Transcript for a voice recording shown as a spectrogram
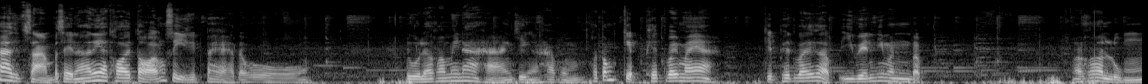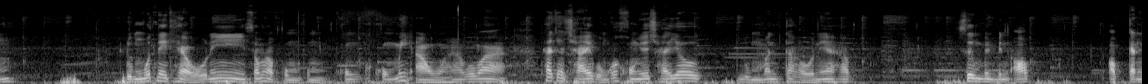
ห้าสิบสามเปอร์เซ็นต์นะเนี่ยทอยต่อต้องสี่สิบแปดโอ้โหดูแล้วก็ไม่น่าหาจริงๆอะครับผมเขาต้องเก็บเพชรไว้ไหมอะเก็บเพชรไว้กับอีเวนท์ที่มันแบบ แล้วก็หลุม หลุมมุดในแถวนี่สำหรับผมผมคงคงไม่เอาฮะเพราะว่าถ้าจะใช้ผมก็คงจะใช้เจ้าหลุมมันเก่าเนี่ยครับ ซึ่งเป็นเป็นออฟ ออฟกัน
